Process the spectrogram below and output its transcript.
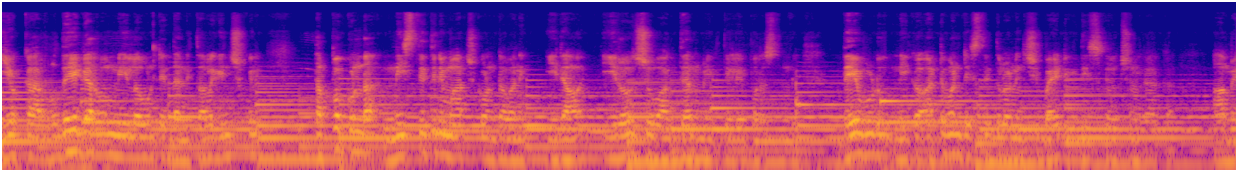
ఈ యొక్క హృదయ గర్వం నీలో ఉంటే దాన్ని తొలగించుకుని తప్పకుండా నీ స్థితిని మార్చుకుంటావని ఈరోజు ఈ రోజు వాగ్దానం మీకు తెలియపరుస్తుంది. దేవుడు నీకు అటువంటి స్థితిలో నుంచి బయటికి తీసుకొచ్చును గాక. ఆమె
